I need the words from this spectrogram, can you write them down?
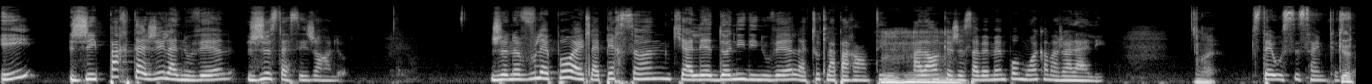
Et j'ai partagé la nouvelle juste à ces gens-là. Je ne voulais pas être la personne qui allait donner des nouvelles à toute la parenté, Mhm. alors que je savais même pas moi comment j'allais aller. Ouais. C'était aussi simple que, Que ça.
